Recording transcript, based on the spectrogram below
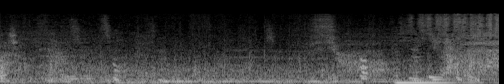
Thank you.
